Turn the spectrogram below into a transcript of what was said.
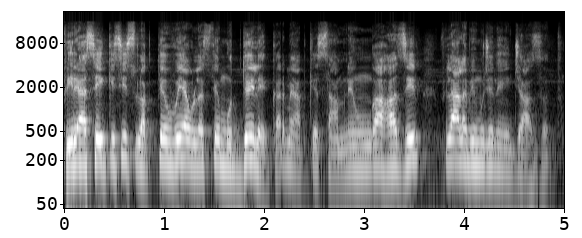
फिर ऐसे ही किसी सुलगते हुए या उलझते मुद्दे लेकर मैं आपके सामने हूँगा हाजिर। फ़िलहाल अभी मुझे नहीं इजाज़त।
